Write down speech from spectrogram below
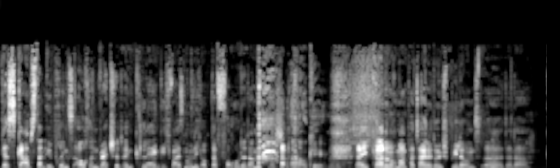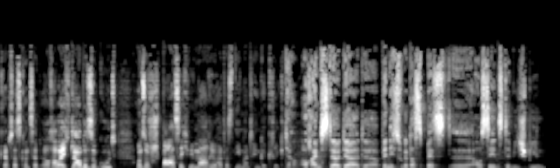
Das gab's dann übrigens auch in Ratchet Clank. Ich weiß noch nicht, ob davor oh. oder danach. Ah, okay. Da ich gerade noch mal ein paar Teile durchspiele und äh, hm. da, da gab es das Konzept auch. Aber ich glaube, so gut und so spaßig wie Mario hat das niemand hingekriegt. Ja, auch eines der, der, der, wenn nicht sogar das best äh, aussehendste Wii-Spiel.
